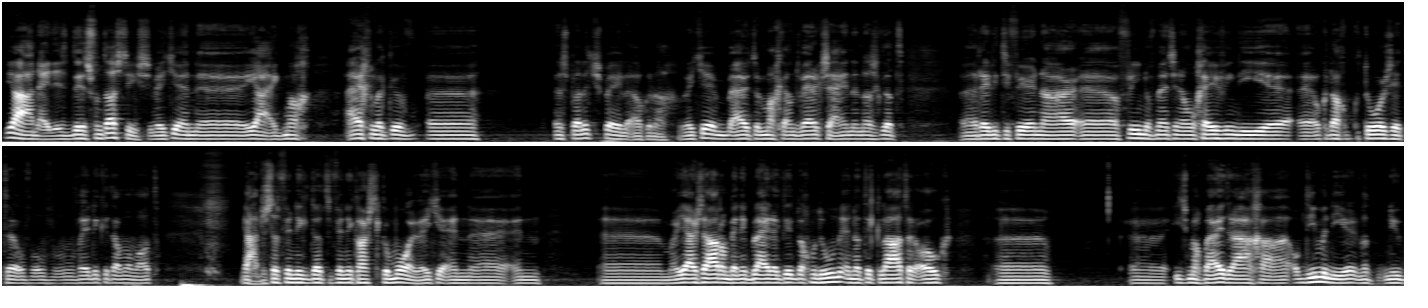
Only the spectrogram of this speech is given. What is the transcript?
Ja, nee, dit, dit is fantastisch, weet je. En ja, ik mag eigenlijk een spelletje spelen elke dag, weet je. Buiten mag ik aan het werk zijn en als ik dat eh, relativeer naar eh, vrienden of mensen in de omgeving die eh, elke dag op kantoor zitten of, of, of weet ik het allemaal wat. Ja, dus dat vind ik, dat vind ik hartstikke mooi, weet je. En, en, maar juist daarom ben ik blij dat ik dit mag doen en dat ik later ook... iets mag bijdragen op die manier. Want nu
